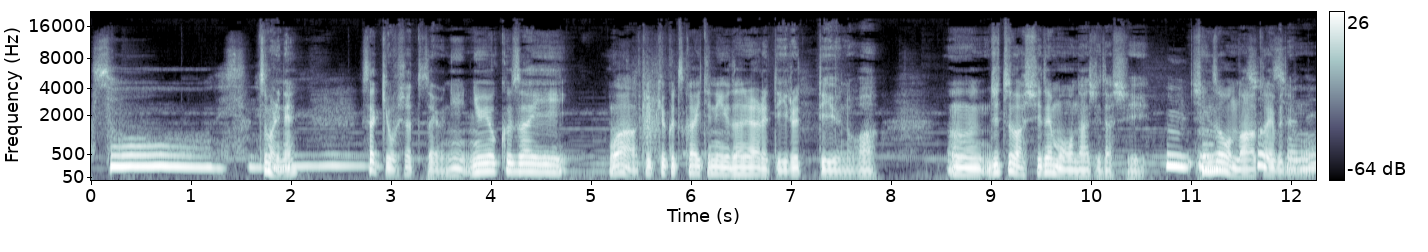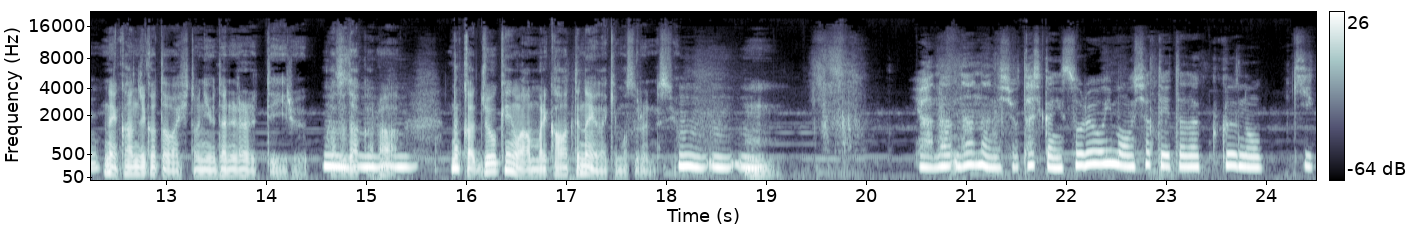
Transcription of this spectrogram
そうですね。つまりねさっきおっしゃってたように、入浴剤は結局使い手に委ねられているっていうのは、うん、実は詩でも同じだし、うんうん心臓音のアーカイブでもね、感じ方は人に委ねられているはずだから、うんうんなんか条件はあんまり変わってないような気もするんですよ。うんうんううんん。いや、な、なんなんでしょう。確かにそれを今おっしゃっていただくのを聞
